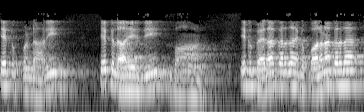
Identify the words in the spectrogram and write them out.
ਇੱਕ ਭੰਡਾਰੀ, ਇੱਕ ਲਾਏ ਦੀ ਬਾਣ। ਇੱਕ ਪੈਦਾ ਕਰਦਾ, ਇੱਕ ਪਾਲਣਾ ਕਰਦਾ,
